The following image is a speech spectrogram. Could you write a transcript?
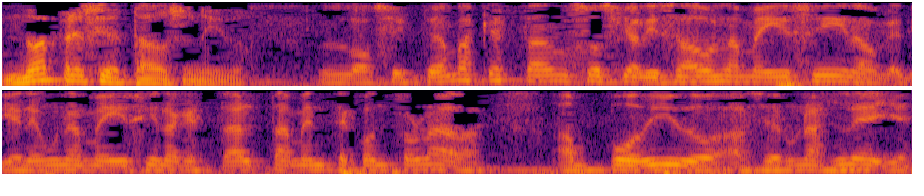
no al precio de Estados Unidos. Los sistemas que están socializados en la medicina o que tienen una medicina que está altamente controlada han podido hacer unas leyes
